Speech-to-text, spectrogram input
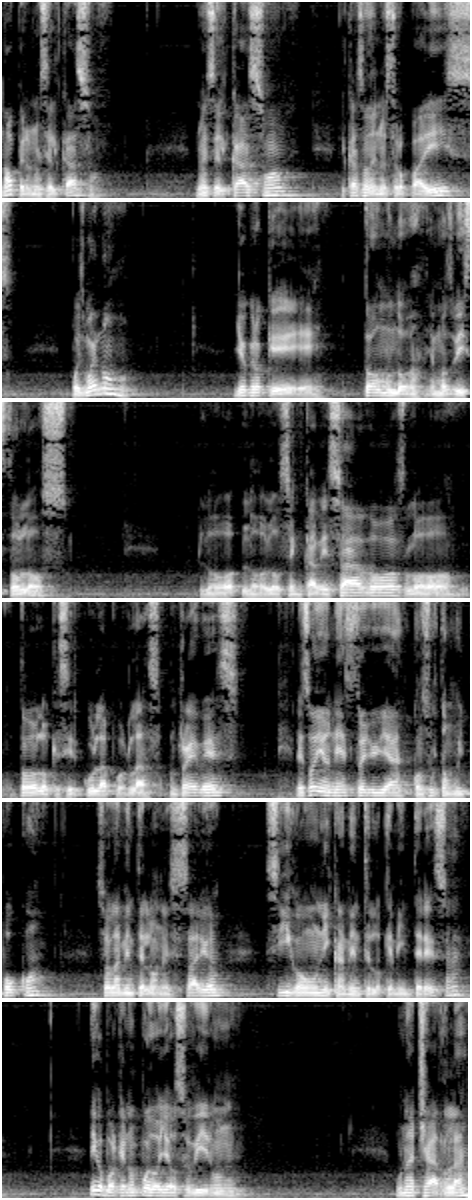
No, pero no es el caso. No es el caso. El caso de nuestro país, pues bueno, yo creo que todo el mundo hemos visto los, los encabezados, lo, todo lo que circula por las redes. Les soy honesto, yo ya consulto muy poco, solamente lo necesario, sigo únicamente lo que me interesa. Digo, porque no puedo yo subir un, una charla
